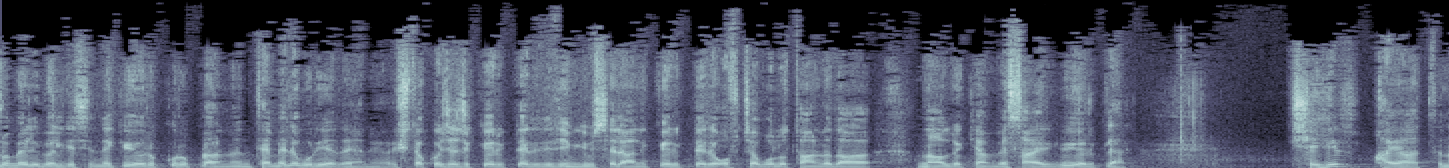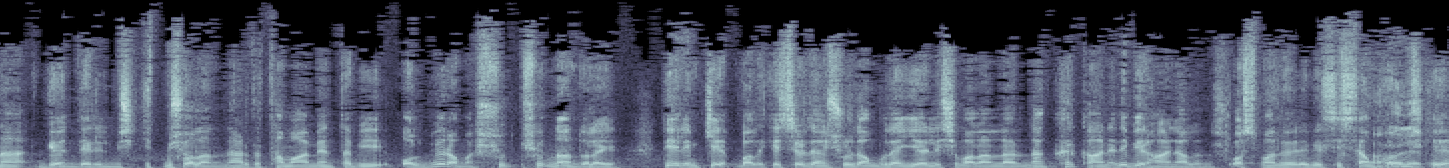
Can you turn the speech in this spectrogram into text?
Rumeli bölgesindeki yörük gruplarının temeli buraya dayanıyor. İşte Kocacık yörükleri dediğim gibi Selanik yörükleri, Ofçabolu, Tanrıdağ, Naldöken vesaire gibi yörükler. Şehir hayatına gönderilmiş, gitmiş olanlar da tamamen tabii olmuyor ama şu, şundan dolayı. Diyelim ki Balıkesir'den şuradan buradan yerleşim alanlarından 40 hanede bir hane alınır. Osmanlı öyle bir sistem kurmuş öyle. ki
